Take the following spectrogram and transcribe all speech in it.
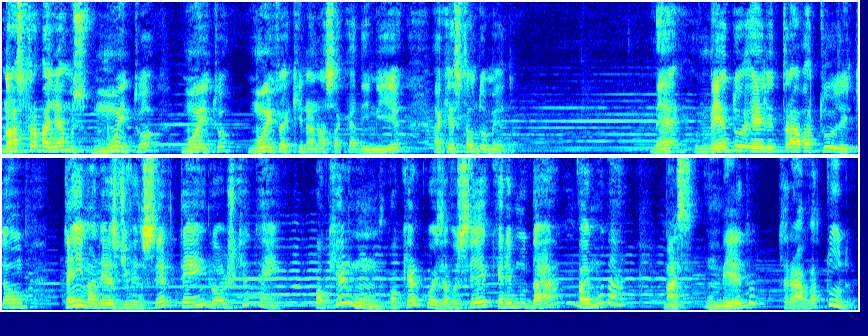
Nós trabalhamos muito, muito, muito aqui na nossa academia a questão do medo. Né? O medo, ele trava tudo, então tem maneiras de vencer? Tem, lógico que tem. Qualquer um, qualquer coisa, você querer mudar, vai mudar. Mas o medo trava tudo.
